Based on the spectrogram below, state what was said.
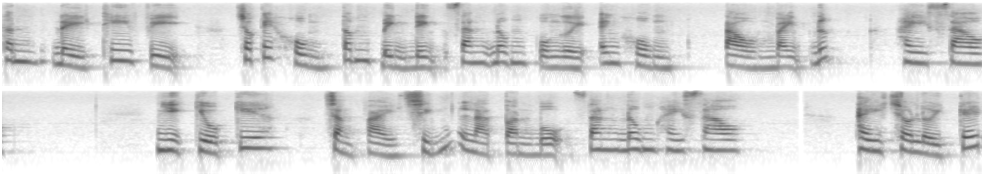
thân đầy thi vị cho cái hùng tâm bình định Giang Đông của người anh hùng Tàu Mạnh Đức hay sao? Nhị kiều kia chẳng phải chính là toàn bộ Giang Đông hay sao? Thay cho lời kết,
